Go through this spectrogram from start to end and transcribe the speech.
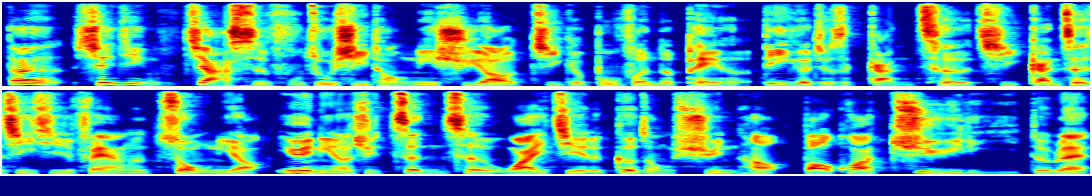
但先进驾驶辅助系统你需要几个部分的配合。第一个就是感测器，感测器其实非常的重要，因为你要去侦测外界的各种讯号，包括距离，对不对？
